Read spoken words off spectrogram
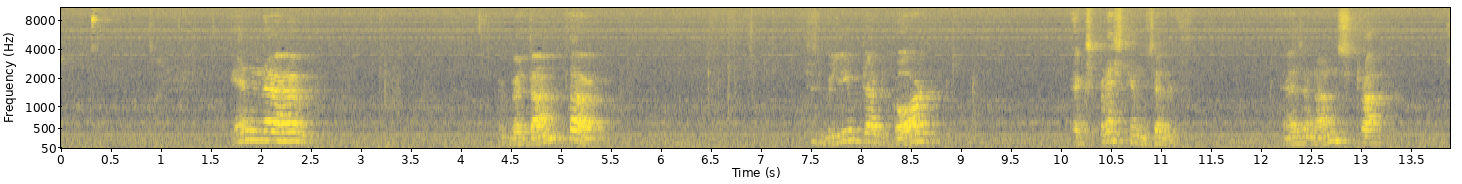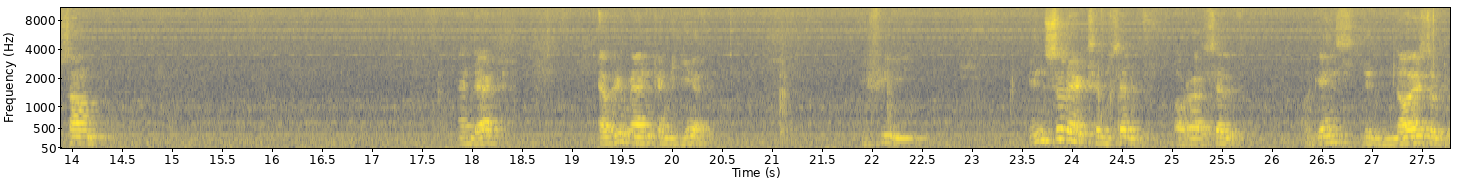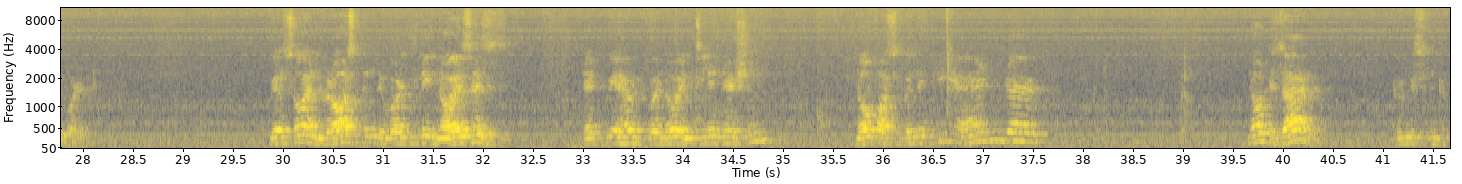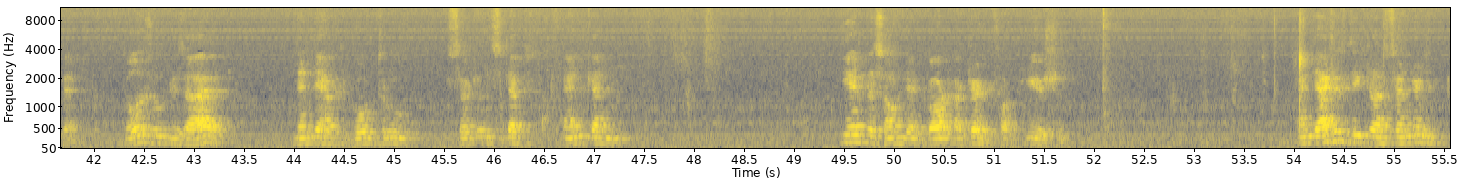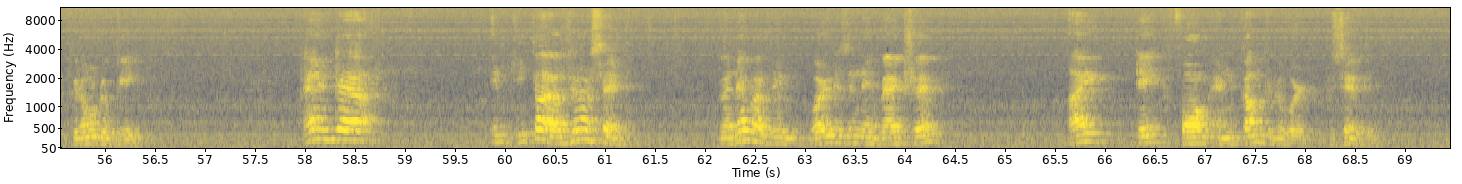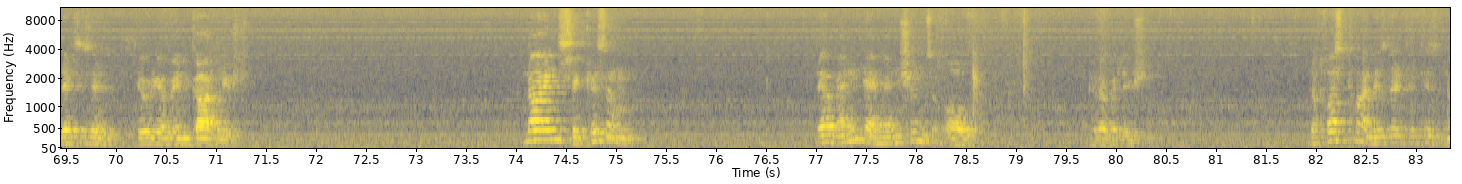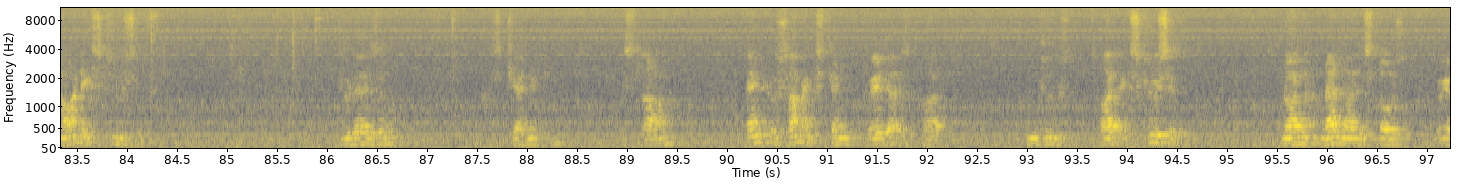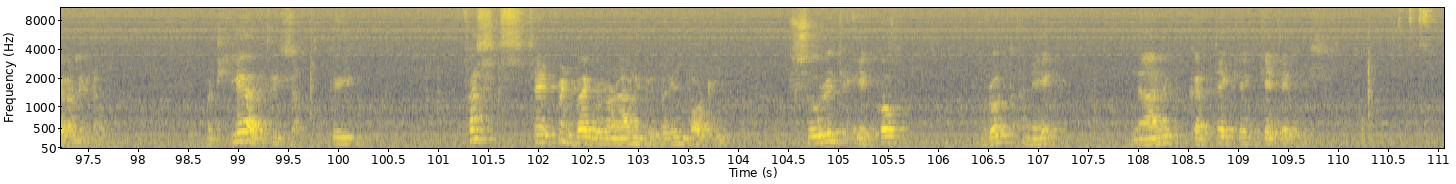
In uh, Vedanta, it is believed that God expressed himself as an unstruck sound. And that every man can hear if he insulates himself or herself against the noise of the world. We are so engrossed in the worldly noises that we have no inclination, no possibility, and uh, no desire to listen to that. Those who desire, then they have to go through certain steps and can hear the sound that God uttered for creation. And that is the transcendent ground of being. And uh, in Gita, Arjuna said, whenever the world is in a bad shape, I take form and come to the world to save them. That is a theory of incarnation. Now, in Sikhism, there are many dimensions of revelation. The first one is that it is non exclusive. Judaism, Christianity, Islam, and to some extent Vedas are inclusive, are exclusive. None, none else knows, we only know. But here, the first statement by Guru Nanak is very important. Suraj eko, Rut anek, Nanak karte ke keteris.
